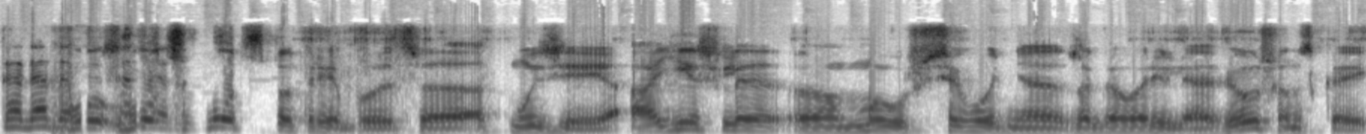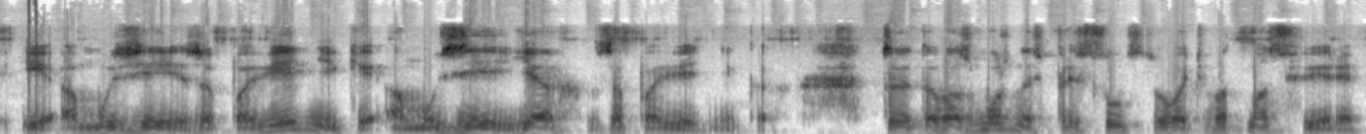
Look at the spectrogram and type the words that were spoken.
Да, да, да. Вот, вот, вот что требуется от музея. А если э, мы уж сегодня заговорили о Вешенской и о музее-заповеднике, о музеях-заповедниках, то это возможность присутствовать в атмосфере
